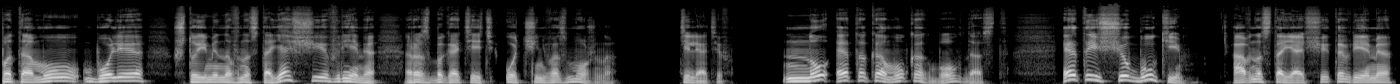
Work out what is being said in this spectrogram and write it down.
Потому более, что именно в настоящее время разбогатеть очень возможно. Телятев. Ну, это кому как Бог даст. Это еще буки, а в настоящее-то время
